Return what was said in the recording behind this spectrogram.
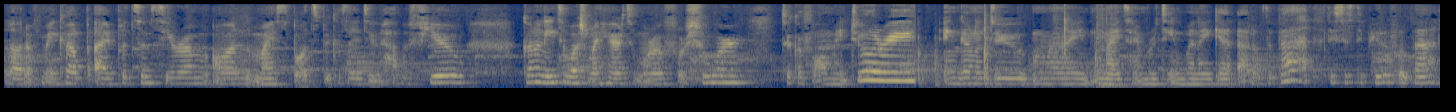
a lot of makeup. I put some serum on my spots because I do have a few. Gonna need to wash my hair tomorrow for sure. Took off all my jewelry and gonna do my nighttime routine when I get out of the bath. This is the beautiful bath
